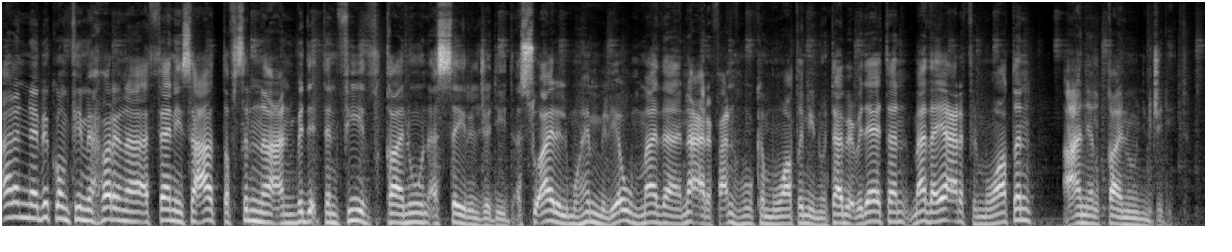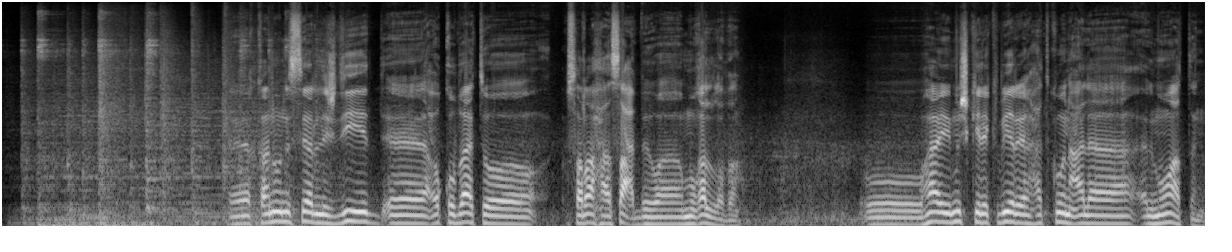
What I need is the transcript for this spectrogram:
أهلا بكم في محورنا الثاني ساعات تفصلنا عن بدء تنفيذ قانون السير الجديد، السؤال المهم اليوم ماذا نعرف عنه كمواطنين؟ نتابع بداية ماذا يعرف المواطن عن القانون الجديد؟ آه، قانون السير الجديد آه، عقوباته صراحة صعبة ومغلظة وهاي مشكلة كبيرة حتكون على المواطن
